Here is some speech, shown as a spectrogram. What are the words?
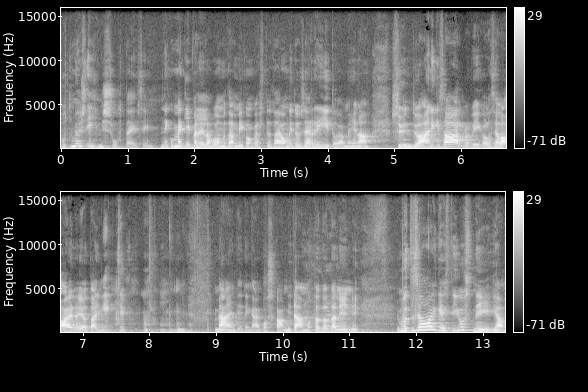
mutta myös ihmissuhteisiin. Niin kuin mekin välillä huomataan Mikon kanssa, jotain omituisia riitoja meinaa syntyä. Ainakin saarnaviikolla siellä on aina jotain... Mä en tietenkään koskaan mitään, mutta, tota, niin, niin, mutta se on oikeasti just niin. Ja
